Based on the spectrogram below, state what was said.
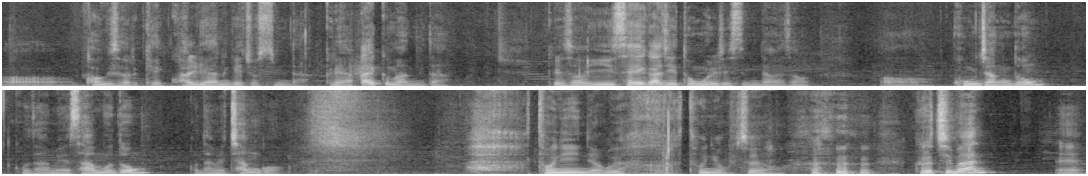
어, 거기서 이렇게 관리하는 게 좋습니다. 그래야 깔끔합니다. 그래서 이 세 가지 동을 짓습니다. 그래서 어, 공장동, 그 다음에 사무동, 그 다음에 창고. 하, 돈이 있냐고요? 하, 돈이 없어요. 그렇지만 예,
